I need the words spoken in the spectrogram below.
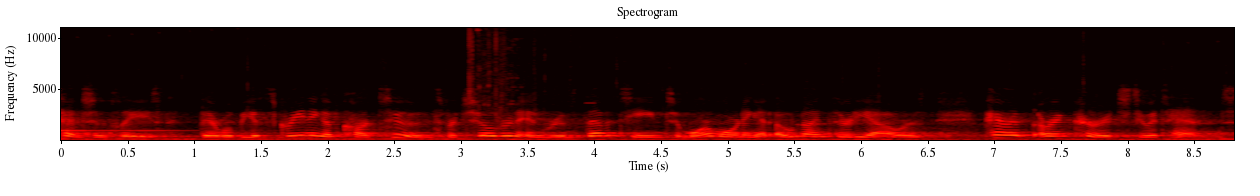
Attention, please. There will be a screening of cartoons for children in room 17 tomorrow morning at 0930 hours. Parents are encouraged to attend.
